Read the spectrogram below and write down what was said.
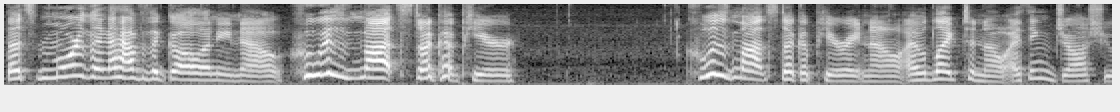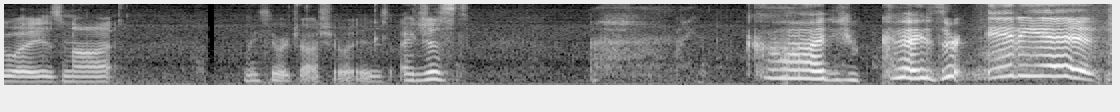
That's more than half the colony now. Who is not stuck up here? Who is not stuck up here right now? I would like to know. I think Joshua is not. Let me see where Joshua is. I just... Oh my god, you guys are idiots!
